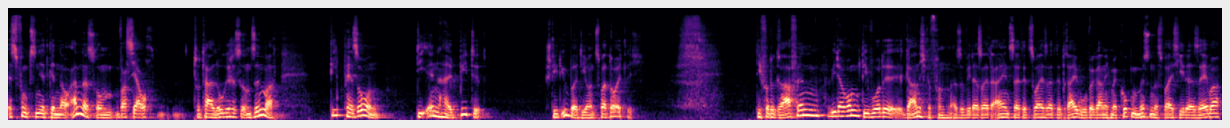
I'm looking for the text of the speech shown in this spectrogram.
Es funktioniert genau andersrum, was ja auch total logisch ist und Sinn macht. Die Person, die Inhalt bietet, steht über dir und zwar deutlich. Die Fotografin wiederum, die wurde gar nicht gefunden. Also weder Seite 1, Seite 2, Seite 3, wo wir gar nicht mehr gucken müssen. Das weiß jeder selber.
